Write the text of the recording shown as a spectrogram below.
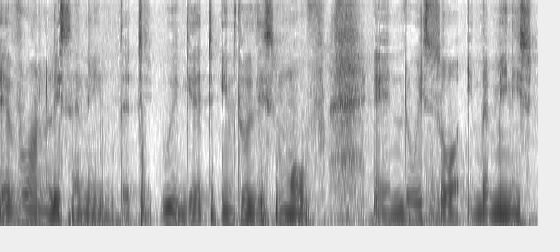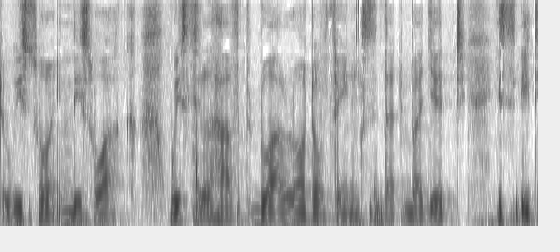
everyone listening that we get into this move and we saw in the ministry we saw in this work we still have to do a lot of things that budget is it,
